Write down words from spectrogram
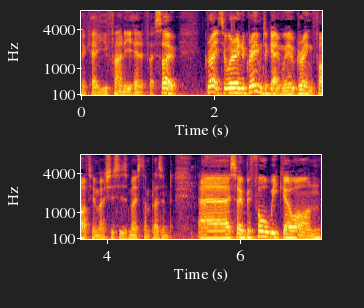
Okay. You found it. You hit it first. So great. So we're in agreement again. We're agreeing far too much. This is most unpleasant. Uh, so before we go on,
